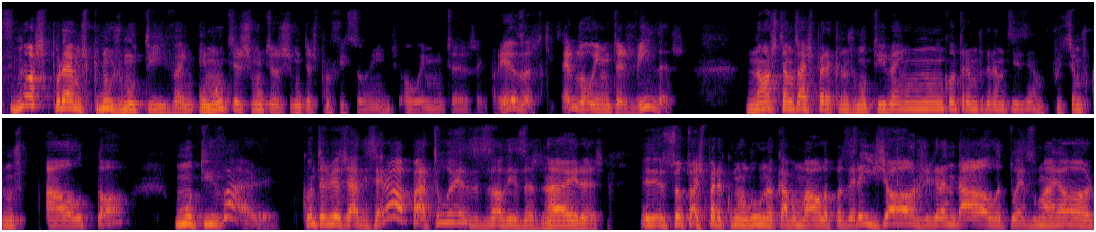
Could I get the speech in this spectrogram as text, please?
se nós esperamos que nos motivem em muitas, muitas, muitas profissões, ou em muitas empresas, se quisermos, ou em muitas vidas, nós estamos à espera que nos motivem e não encontramos grandes exemplos. Por isso temos que nos auto-motivar. Quantas vezes já disseram, ah pá, tu és só dizes asneiras, eu só estou à espera que um aluno acabe uma aula para dizer, ei Jorge, grande aula, tu és o maior.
